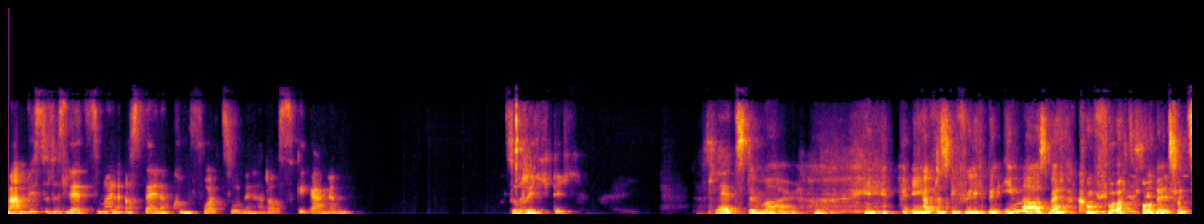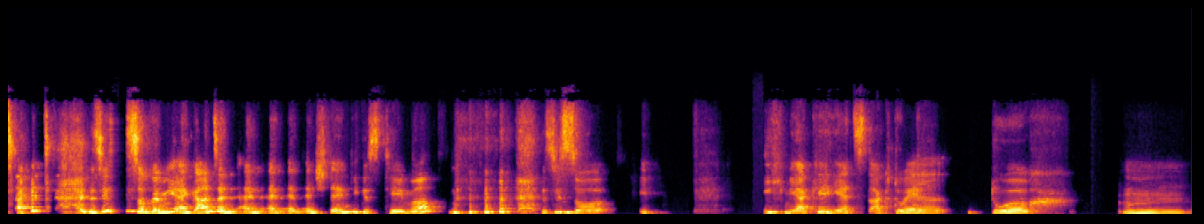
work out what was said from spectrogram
Wann bist du das letzte Mal aus deiner Komfortzone herausgegangen? So richtig. Das letzte Mal. Ich habe das Gefühl, ich bin immer aus meiner Komfortzone zurzeit. Das ist so bei mir ein ganz ein, ein, ein, ein ständiges Thema. Das ist so, ich, ich merke jetzt aktuell durch, mm,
